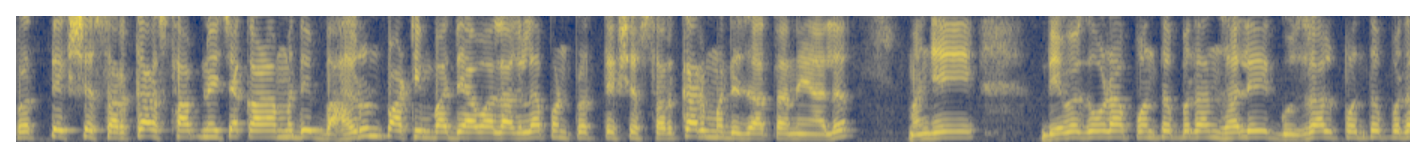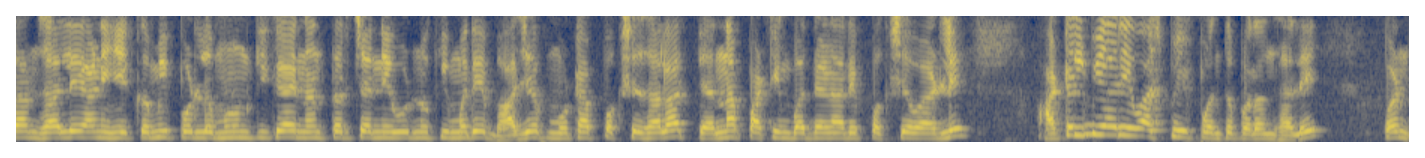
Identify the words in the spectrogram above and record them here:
प्रत्यक्ष सरकार स्थापनेच्या काळामध्ये बाहेरून पाठिंबा द्यावा लागला पण प्रत्यक्ष सरकारमध्ये जाता नाही आलं. म्हणजे देवेगौडा पंतप्रधान झाले गुजराल पंतप्रधान झाले आणि हे कमी पडलं म्हणून की काय नंतरच्या निवडणुकीमध्ये भाजप मोठा पक्ष झाला त्यांना पाठिंबा देणारे पक्ष वाढले. अटल बिहारी वाजपेयी पंतप्रधान झाले पण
